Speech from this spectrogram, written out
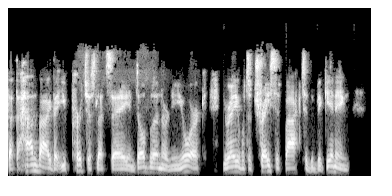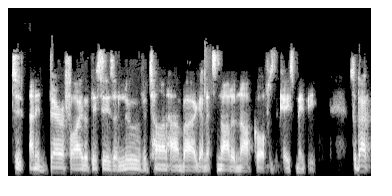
that the handbag that you purchase, let's say in Dublin or New York, you're able to trace it back to the beginning to and it verify that this is a Louis Vuitton handbag and it's not a knockoff, as the case may be. So that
